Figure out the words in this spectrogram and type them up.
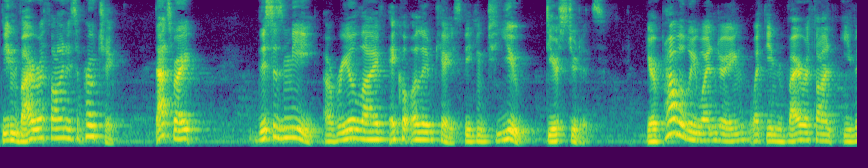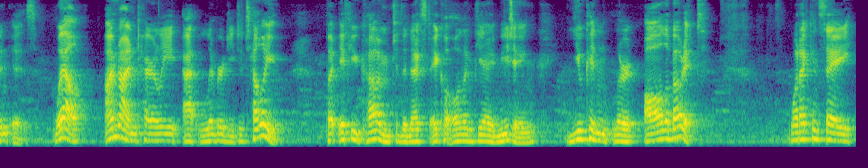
The Envirothon is approaching. That's right. This is me, a real live Écolympien, speaking to you, dear students. You're probably wondering what the Envirothon even is. Well, I'm not entirely at liberty to tell you, but if you come to the next Écolympien meeting, you can learn all about it. What I can say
